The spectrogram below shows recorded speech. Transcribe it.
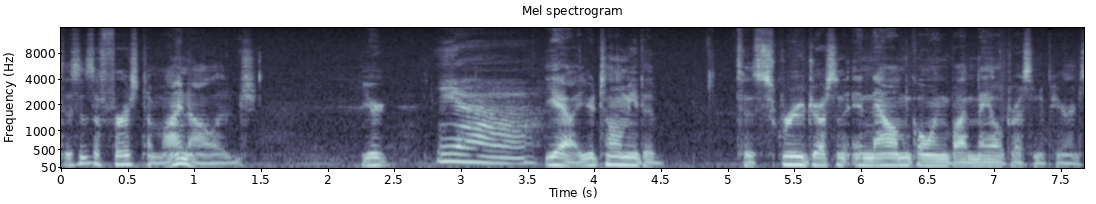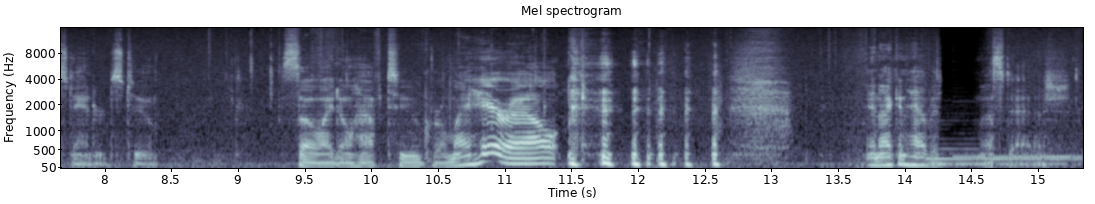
This is a first to my knowledge. You're Yeah. yeah, you're telling me to to screw dress and, and now I'm going by male dress and appearance standards too. So I don't have to grow my hair out, and I can have a mustache.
